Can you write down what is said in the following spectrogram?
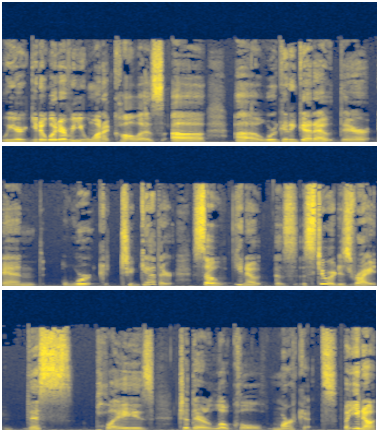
We are you know whatever you want to call us. Uh, uh, we're going to get out there and work together. So you know stuart is right. This plays to their local markets. But you know,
